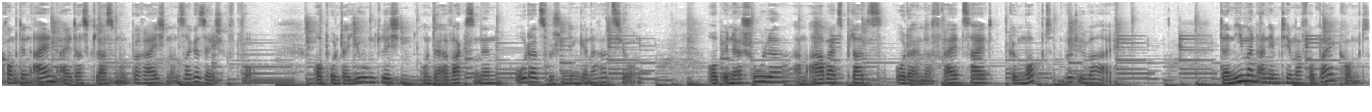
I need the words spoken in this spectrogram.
kommt in allen Altersklassen und Bereichen unserer Gesellschaft vor ob unter Jugendlichen, unter Erwachsenen oder zwischen den Generationen. Ob in der Schule, am Arbeitsplatz oder in der Freizeit, gemobbt wird überall. Da niemand an dem Thema vorbeikommt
